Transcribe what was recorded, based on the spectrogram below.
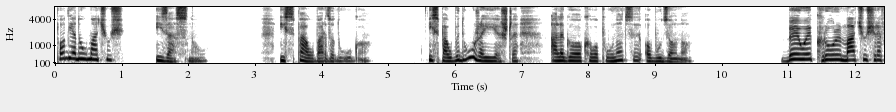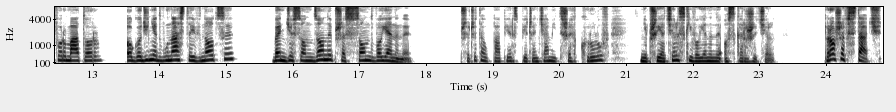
Podjadł Maciuś i zasnął. I spał bardzo długo. I spałby dłużej jeszcze, ale go około północy obudzono. Były król Maciuś Reformator o godzinie dwunastej w nocy będzie sądzony przez sąd wojenny. Przeczytał papier z pieczęciami trzech królów nieprzyjacielski wojenny oskarżyciel. Proszę wstać.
